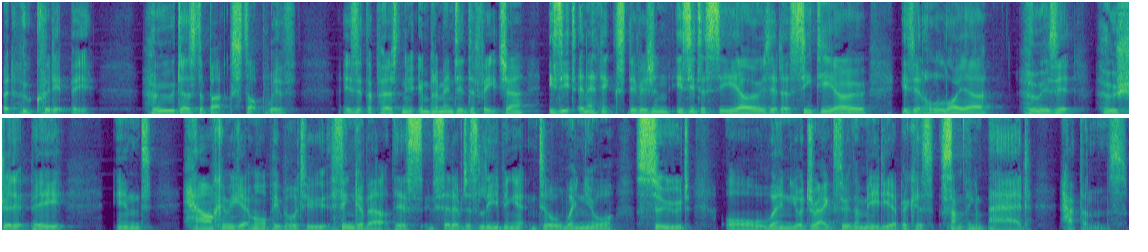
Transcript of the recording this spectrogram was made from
But who could it be? Who does the buck stop with? Is it the person who implemented the feature? Is it an ethics division? Is it a CEO? Is it a CTO? Is it a lawyer? Who is it? Who should it be? And how can we get more people to think about this instead of just leaving it until when you're sued or when you're dragged through the media because something bad happens?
